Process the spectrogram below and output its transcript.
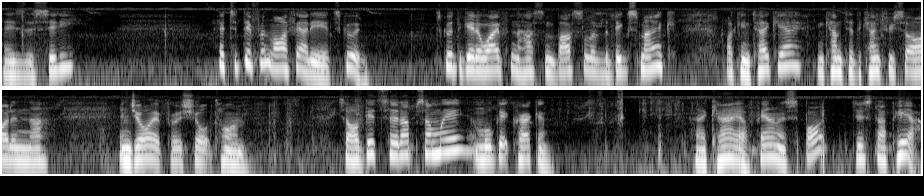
There's the city. It's a different life out here. It's good it's good to get away from the hustle and bustle of the big smoke, like in Tokyo, and come to the countryside and uh, enjoy it for a short time. So I'll get set up somewhere and we'll get cracking. Okay, I found a spot just up here.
